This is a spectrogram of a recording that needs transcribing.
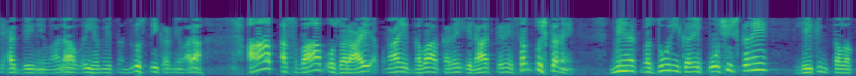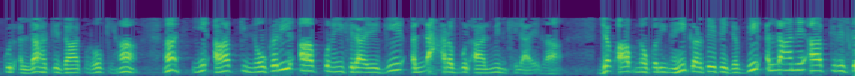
صحت دینے والا، وہی ہمیں تندرستی کرنے والا۔ آپ اسباب و ذرائع اپنائے دوا کریں، علاج کریں، سب کچھ کریں۔ محنت مزدوری کریں، کوشش کریں، لیکن توکل اللہ کی ذات پر ہو کہ ہاں ہاں یہ آپ کی نوکری آپ کو نہیں کھلائے گی، اللہ رب العالمین کھلائے گا۔ جب آپ نوکری نہیں کرتے تھے، جب بھی اللہ نے آپ کی رزق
